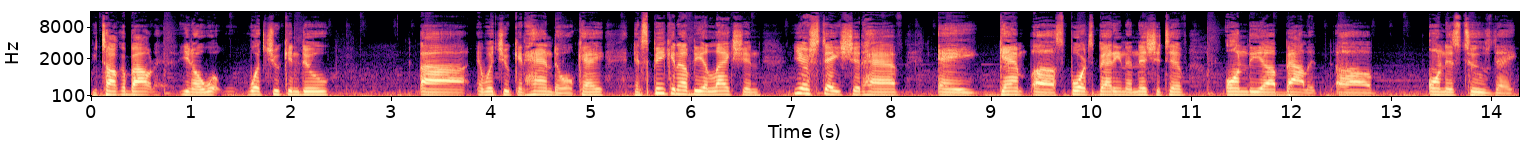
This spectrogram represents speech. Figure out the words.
We talk about you know what what you can do uh, and what you can handle. Okay. And speaking of the election, your state should have a gam- uh, sports betting initiative on the uh, ballot uh, on this Tuesday.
